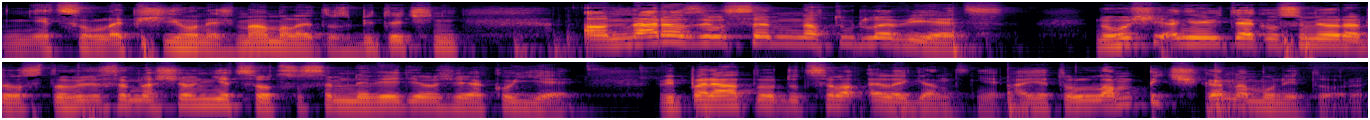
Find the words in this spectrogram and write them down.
něco lepšího, než mám, ale je to zbytečný. A narazil jsem na tuhle věc, No hoši, ani nevíte, jakou jsem měl radost z toho, že jsem našel něco, co jsem nevěděl, že jako je. Vypadá to docela elegantně a je to lampička na monitor,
